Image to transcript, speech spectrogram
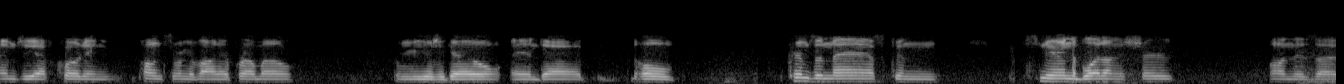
MJF quoting Punk's Ring of Honor promo from years ago, and uh the whole crimson mask and smearing the blood on his shirt, on his uh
